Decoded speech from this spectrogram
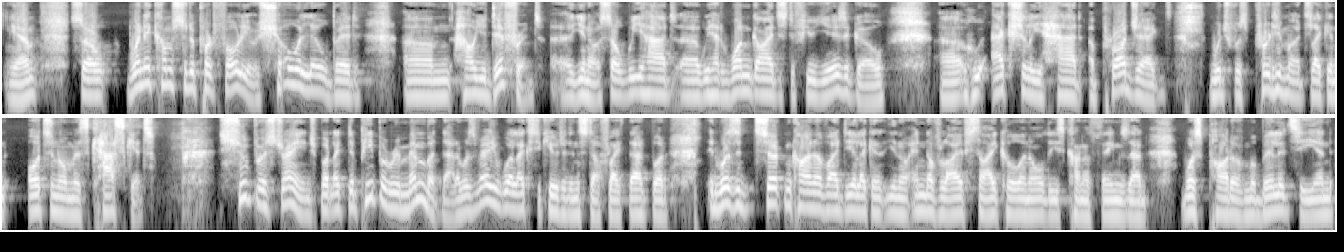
Yeah. So when it comes to the portfolio, show a little bit um, how you're different. Uh, you know, so we had uh, we had one guy just a few years ago uh, who actually had a project which was pretty much like an autonomous casket super strange but like the people remembered that it was very well executed and stuff like that but it was a certain kind of idea like a you know end of life cycle and all these kind of things that was part of mobility and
